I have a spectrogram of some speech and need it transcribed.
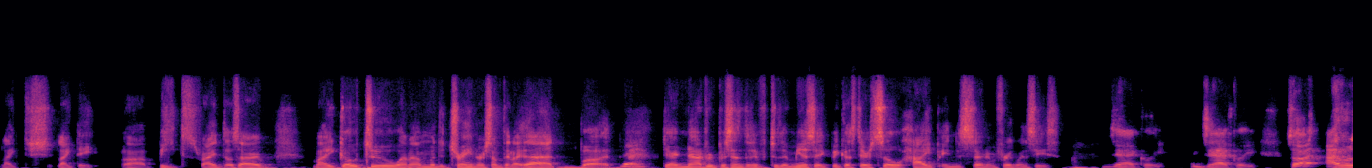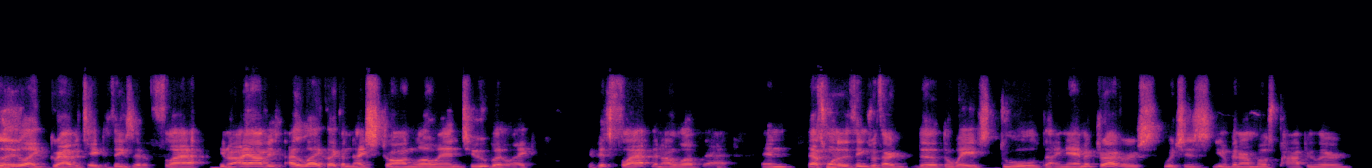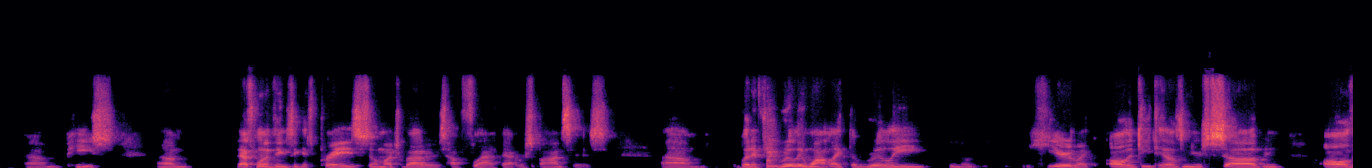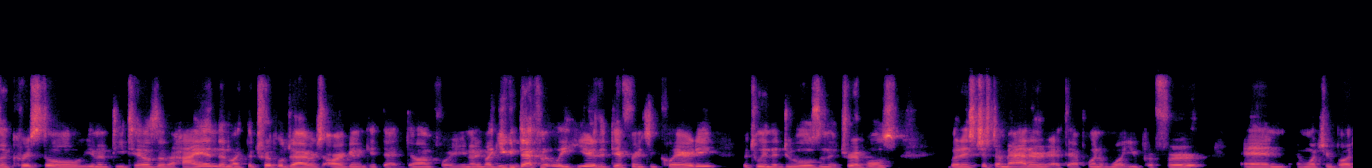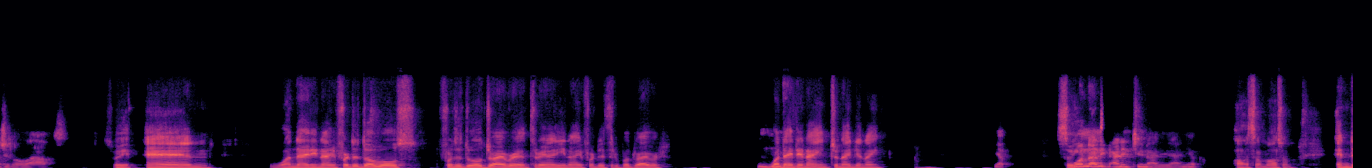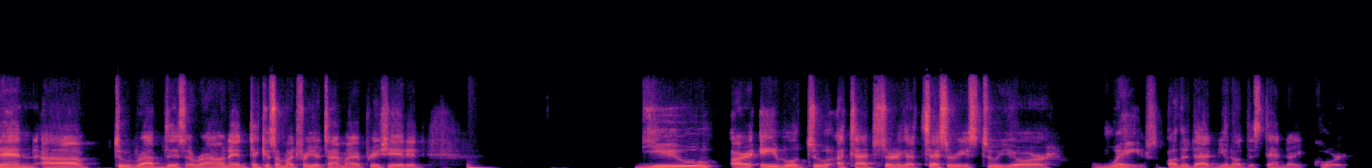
like like the uh, beats, right? Those are my go-to when I'm on the train or something like that. But right. they're not representative to the music because they're so hype in certain frequencies. Exactly. Exactly. So I, I really like gravitate to things that are flat. You know, I obviously I like like a nice strong low end too, but like if it's flat, then I love that. And that's one of the things with our the the Waves dual dynamic drivers, which is you know been our most popular um, piece. Um, that's one of the things that gets praised so much about it is how flat that response is. Um, but if you really want like the really, you know, hear like all the details in your sub and all the crystal, you know, details of the high end, then like the triple drivers are going to get that done for you. You know, like you can definitely hear the difference in clarity between the duals and the triples, but it's just a matter at that point of what you prefer and and what your budget allows. Sweet. And 199 for the doubles, for the dual driver and 399 for the triple driver. Mm-hmm. 199 299. Yep. So 199 and 299. Yep. Awesome, awesome. And then uh to wrap this around and thank you so much for your time. I appreciate it. You are able to attach certain accessories to your waves other than you know the standard cord.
